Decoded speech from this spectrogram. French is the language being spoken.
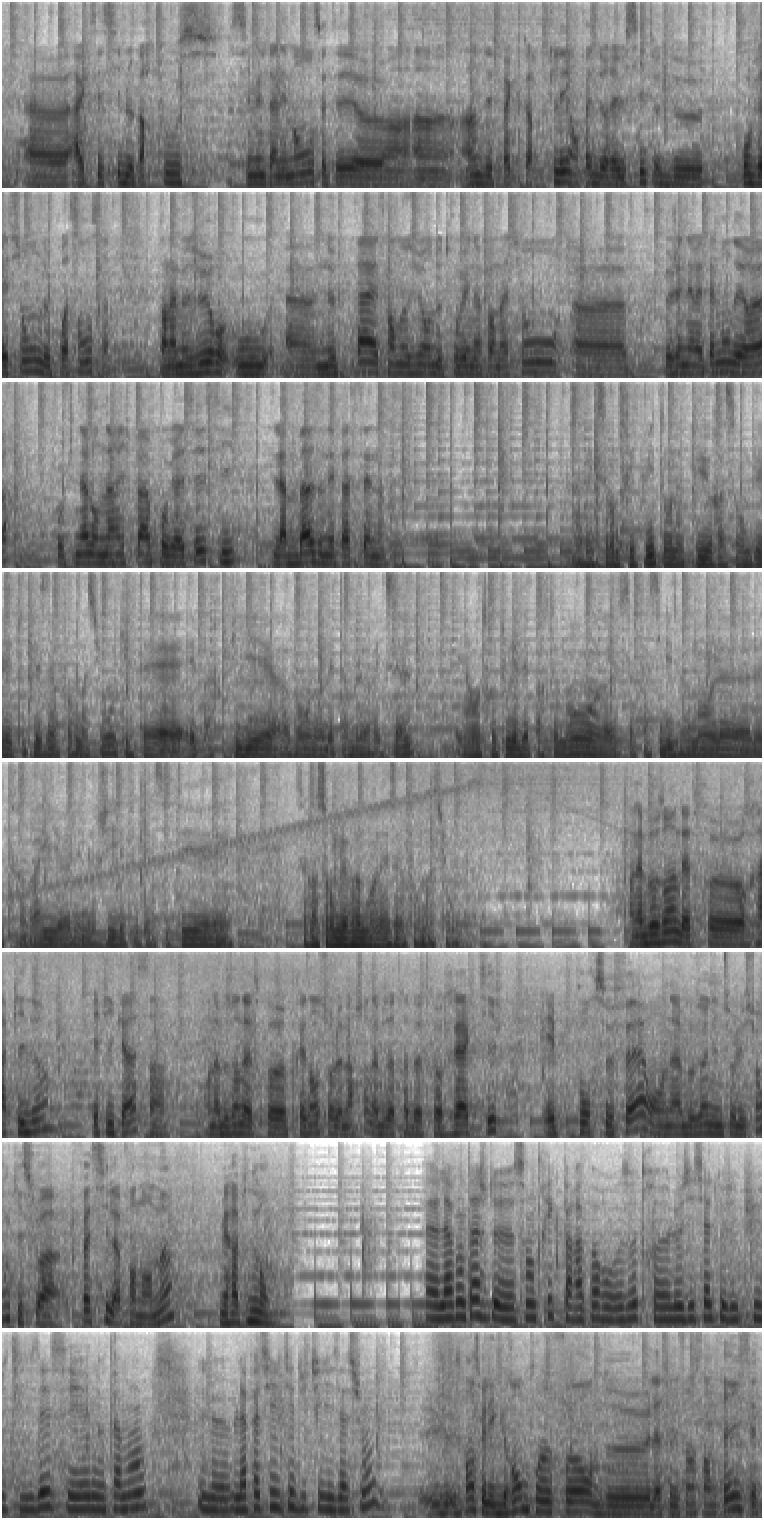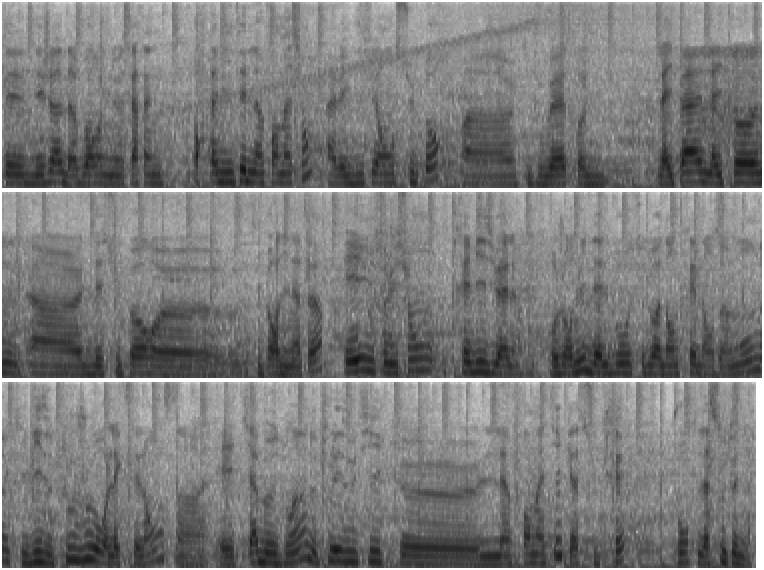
accessible par tous simultanément, c'était un, un, des facteurs clés en fait, de réussite, de progression, de croissance dans la mesure où ne pas être en mesure de trouver une information peut générer tellement d'erreurs qu'au final on n'arrive pas à progresser si la base n'est pas saine. Avec Centric 8, on a pu rassembler toutes les informations qui étaient éparpillées avant dans des tableurs Excel. Et entre tous les départements, euh, ça facilite vraiment le, travail, euh, l'énergie, l'efficacité. Ça rassemble vraiment les informations. On a besoin d'être euh, rapide, efficace. On a besoin d'être présent sur le marché, on a besoin d'être réactif et pour ce faire, on a besoin d'une solution qui soit facile à prendre en main, mais rapidement. Euh, l'avantage de Centric par rapport aux autres logiciels que j'ai pu utiliser, c'est notamment la facilité d'utilisation. Je, pense que les grands points forts de la solution Centric, c'était déjà d'avoir une certaine portabilité de l'information avec différents supports euh, qui pouvaient être l'iPad, l'iPhone, euh, des supports euh, type ordinateur et une solution très visuelle. Aujourd'hui, Delvo se doit d'entrer dans un monde qui vise toujours l'excellence euh, et qui a besoin de tous les outils que l'informatique a su créer pour la soutenir.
